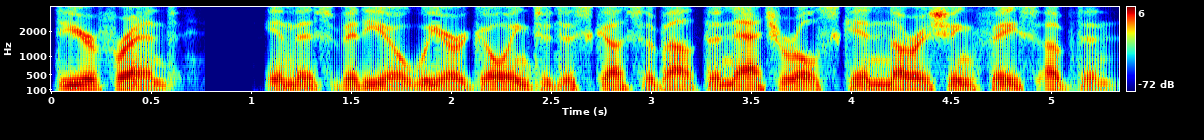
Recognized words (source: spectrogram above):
Dear friend, in this video we are going to discuss about the natural skin nourishing face ubtan.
